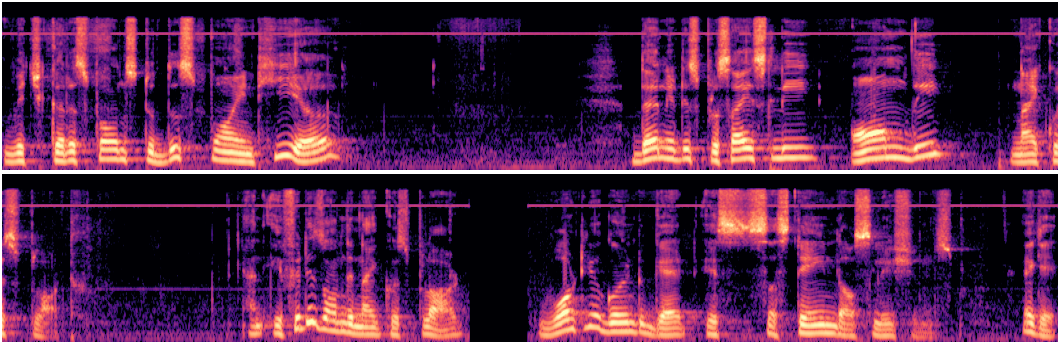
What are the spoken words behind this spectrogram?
which corresponds to this point here, then it is precisely on the Nyquist plot. And if it is on the Nyquist plot, what you are going to get is sustained oscillations. Okay.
